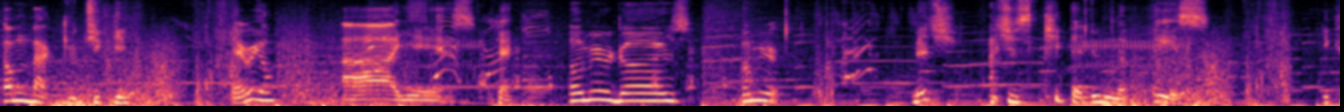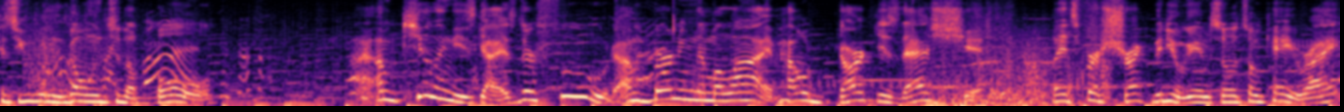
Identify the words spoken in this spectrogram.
Come back, you chicken. There we go. Ah, yes. Okay. Come here, guys. Come here. Bitch, I just kicked that dude in the face because he wouldn't go into the bowl. I- I'm killing these guys. They're food. I'm burning them alive. How dark is that shit? But it's for a Shrek video game, so it's okay, right?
